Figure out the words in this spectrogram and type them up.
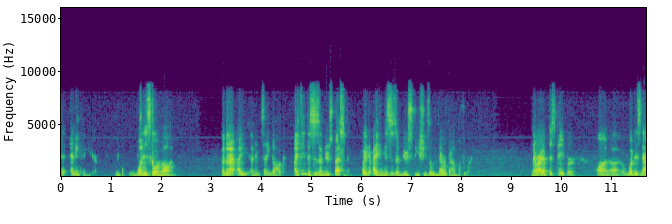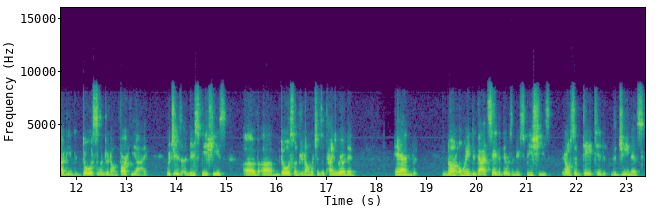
to anything here. Like, what is going on? And then I, I ended up saying, Doc, I think this is a new specimen. Like, I think this is a new species that we've never found before. And I write up this paper on uh, what is now deemed Dolocylindrodon farkii, which is a new species of um, Dolocylindrodon, which is a tiny rodent. And not only did that say that there was a new species, it also dated the genus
